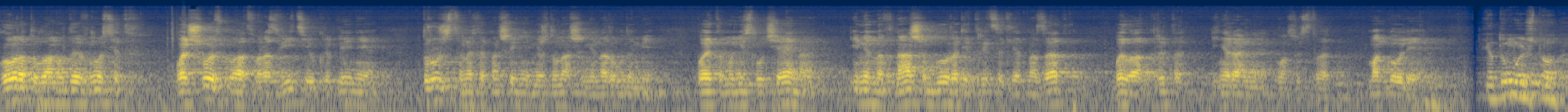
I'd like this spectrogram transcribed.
Город Улан-Удэ вносит большой вклад в развитие и укрепление дружественных отношений между нашими народами. Поэтому не случайно именно в нашем городе 30 лет назад было открыто Генеральное консульство Монголии. Я думаю, что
